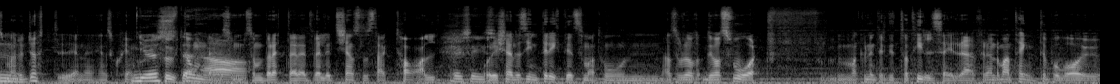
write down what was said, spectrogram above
som hade dött i en hennes Mm. Sjukdom där, ja. som, som berättade ett väldigt känslostarkt tal. Precis. Och det kändes inte riktigt som att hon, alltså det var svårt. Man kunde inte riktigt ta till sig det där för det enda man tänkte på var ju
